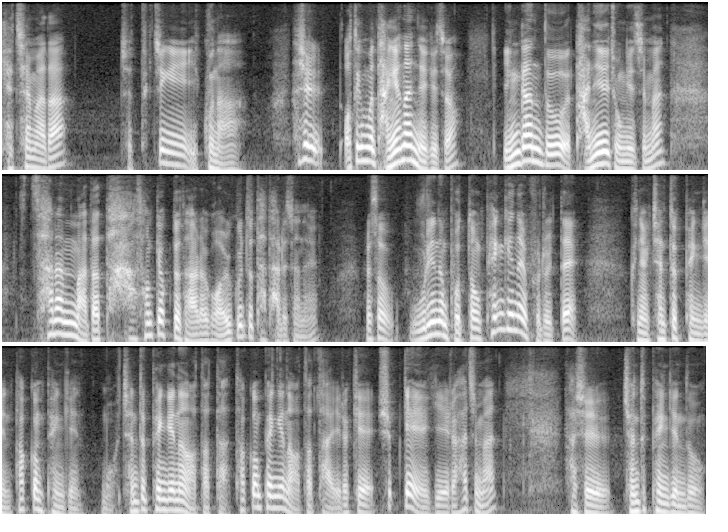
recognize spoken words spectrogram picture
개체마다 저 특징이 있구나. 사실 어떻게 보면 당연한 얘기죠. 인간도 단일 종이지만 사람마다 다 성격도 다르고 얼굴도 다 다르잖아요. 그래서 우리는 보통 펭귄을 부를 때 그냥 젠투 펭귄, 턱금 펭귄, 뭐 젠투 펭귄은 어떻다, 턱금 펭귄은 어떻다 이렇게 쉽게 얘기를 하지만 사실 젠투 펭귄도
